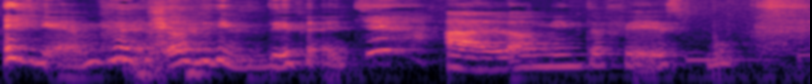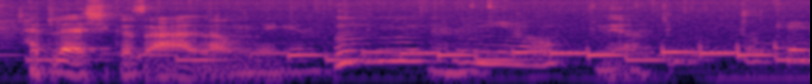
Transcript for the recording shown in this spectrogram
Igen, mert a LinkedIn egy állam, mint a Facebook. Hát leesik az állam, igen. Mm-hmm. Jó. Ja. Oké. Okay.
